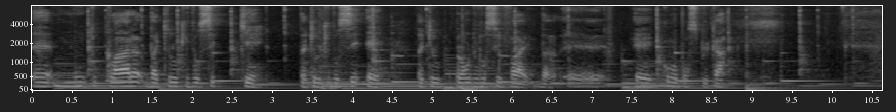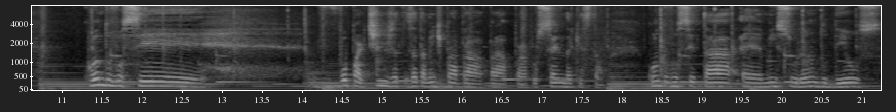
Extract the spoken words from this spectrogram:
é, muito clara daquilo que você quer, daquilo que você é, daquilo para onde você vai. Da, é, como eu posso explicar? Quando você vou partir exatamente para o cerne da questão. Quando você está é, mensurando Deus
